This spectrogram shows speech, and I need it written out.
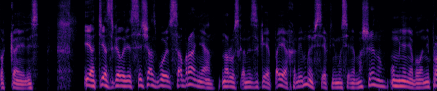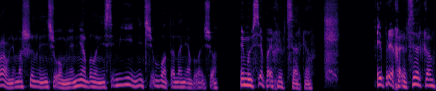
покаялись. И отец говорит, сейчас будет собрание на русском языке, поехали. Мы все к нему сели машину. У меня не было ни прав, ни машины, ничего. У меня не было ни семьи, ничего тогда не было еще. И мы все поехали в церковь. И приехали в церковь,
